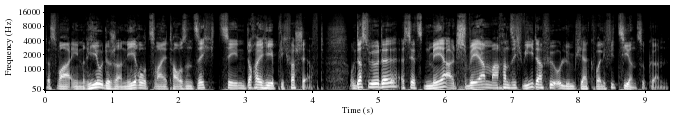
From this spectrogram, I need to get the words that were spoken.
das war in Rio de Janeiro 2016, doch erheblich verschärft. Und das würde es jetzt mehr als schwer machen, sich wieder für Olympia qualifizieren zu können.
